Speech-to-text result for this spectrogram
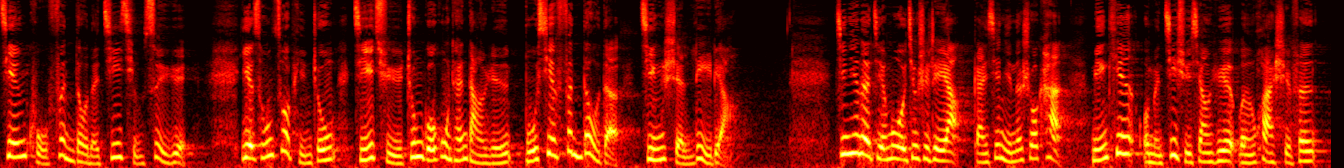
艰苦奋斗的激情岁月，也从作品中汲取中国共产党人不懈奋斗的精神力量。今天的节目就是这样，感谢您的收看，明天我们继续相约文化时分。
